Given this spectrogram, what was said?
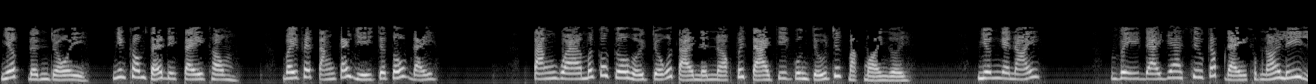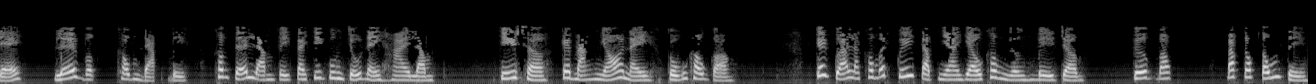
nhất định rồi, nhưng không thể đi tay không. Vậy phải tặng cái gì cho tốt đây? Tặng quà mới có cơ hội trổ tại nịnh nọt với tài chi quân chủ trước mặt mọi người. Nhưng nghe nói, vì đại gia siêu cấp đầy không nói lý lẽ, lễ vật không đặc biệt, không thể làm vị tài chi quân chủ này hài lòng. Chỉ sợ cái mạng nhỏ này cũng không còn. Kết quả là không ít quý tộc nhà giàu không ngừng bị trộm, cướp bóc, bắt cóc tống tiền,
